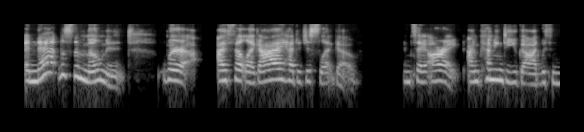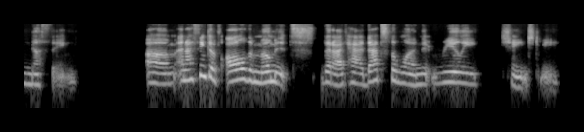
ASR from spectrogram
And that was the moment where I felt like I had to just let go and say, All right, I'm coming to you, God, with nothing. Um, and I think of all the moments that I've had, that's the one that really changed me.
